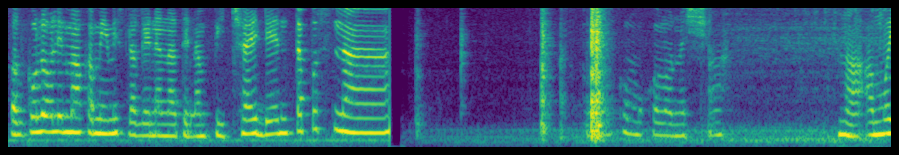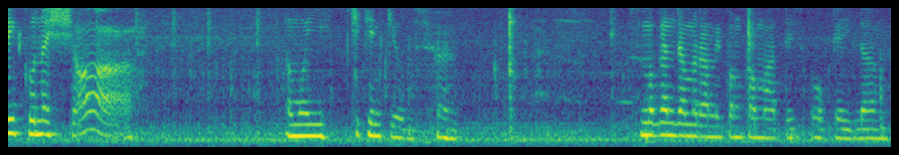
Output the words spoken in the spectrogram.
Pagkulo ulit mga kamimis, lagay na natin ang pichay. Then, tapos na. Kumukulo na siya. Naamoy ko na siya. Amoy chicken cubes. Mas maganda marami pang kamatis, okay lang.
